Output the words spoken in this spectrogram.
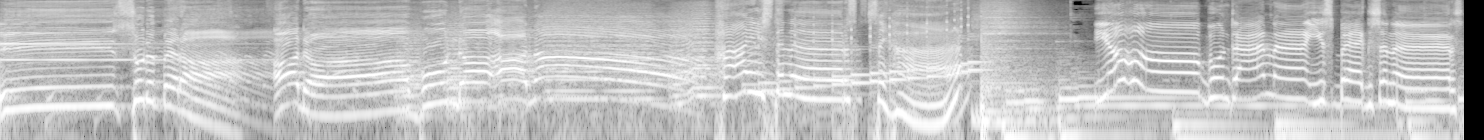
Di sudut merah ada Bunda Ana. Hai listeners, sehat? Yuhu, Bunda Ana is back listeners.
